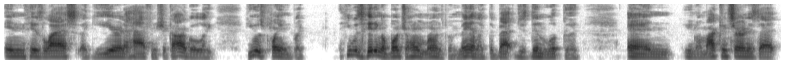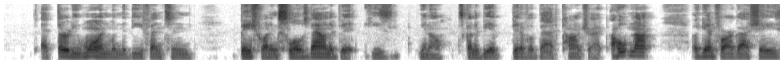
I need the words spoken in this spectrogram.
in his last like year and a half in Chicago, like he was playing like he was hitting a bunch of home runs, but man, like the bat just didn't look good. And you know, my concern is that at 31, when the defense and base running slows down a bit, he's you know it's going to be a bit of a bad contract. I hope not. Again, for our guy Shea,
